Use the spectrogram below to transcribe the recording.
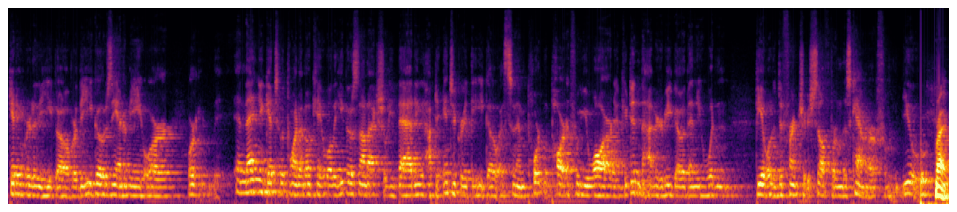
getting rid of the ego, or the ego is the enemy, or or and then you get to the point of okay, well the ego is not actually bad, and you have to integrate the ego. It's an important part of who you are, and if you didn't have your ego, then you wouldn't be able to differentiate yourself from this camera, from you. Right.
